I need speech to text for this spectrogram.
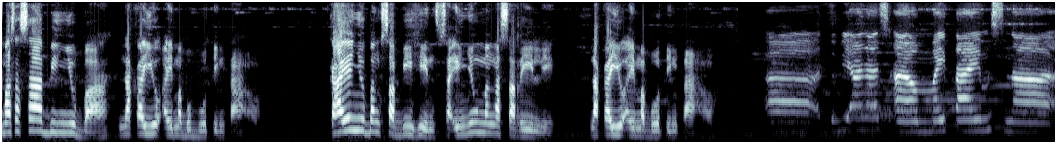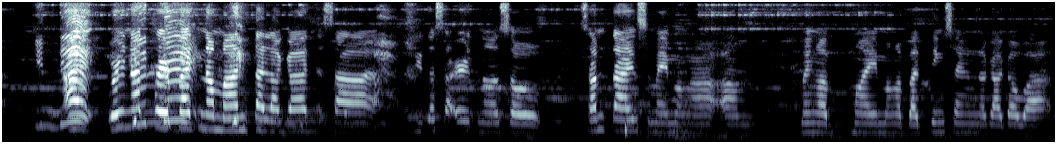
masasabi niyo ba na kayo ay mabubuting tao? Kaya niyo bang sabihin sa inyong mga sarili na kayo ay mabuting tao? Ah, to be honest, um, may times na Hindi. ay, we're not perfect naman talaga sa dito sa earth no. So sometimes may mga um may mga may mga bad things ang nagagawa.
